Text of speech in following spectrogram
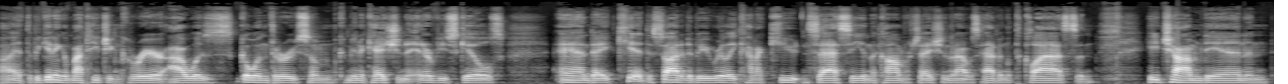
Uh, at the beginning of my teaching career, I was going through some communication and interview skills, and a kid decided to be really kind of cute and sassy in the conversation that I was having with the class. And he chimed in and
